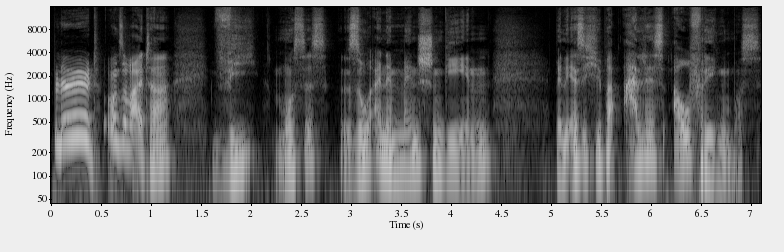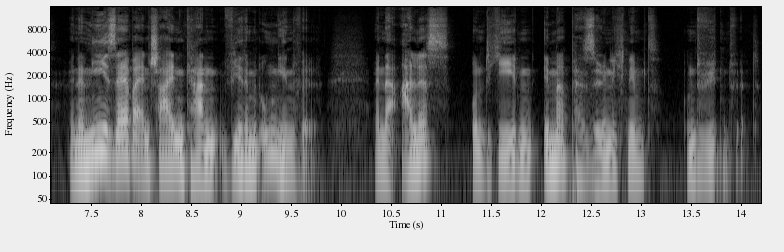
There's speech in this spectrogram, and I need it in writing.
blöd und so weiter. Wie muss es so einem Menschen gehen, wenn er sich über alles aufregen muss, wenn er nie selber entscheiden kann, wie er damit umgehen will, wenn er alles und jeden immer persönlich nimmt und wütend wird.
